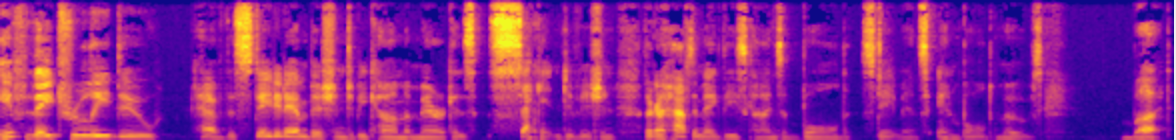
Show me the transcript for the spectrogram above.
If they truly do have the stated ambition to become America's second division, they're going to have to make these kinds of bold statements and bold moves. But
